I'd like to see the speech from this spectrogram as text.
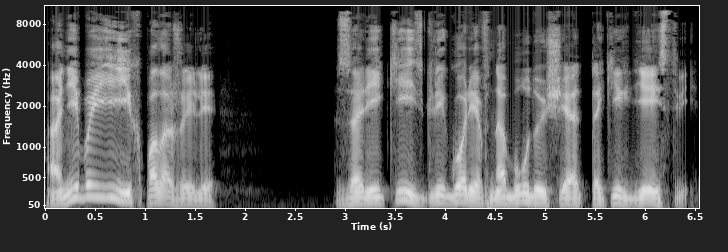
Они бы и их положили, Зарекись, Григорьев, на будущее от таких действий.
